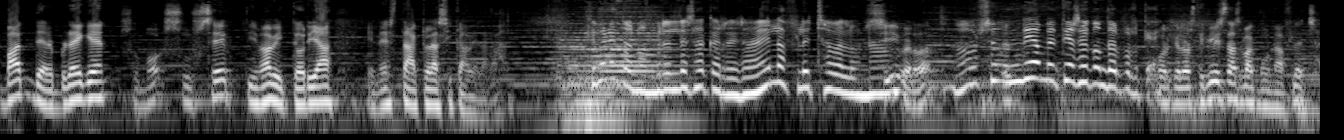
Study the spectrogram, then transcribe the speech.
Van der Breggen sumó su séptima victoria en esta clásica belga. Qué bonito nombre el de esa carrera, ¿eh? La flecha balona. Sí, ¿verdad? No un día me tienes que contar por qué. Porque los ciclistas van con una flecha.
